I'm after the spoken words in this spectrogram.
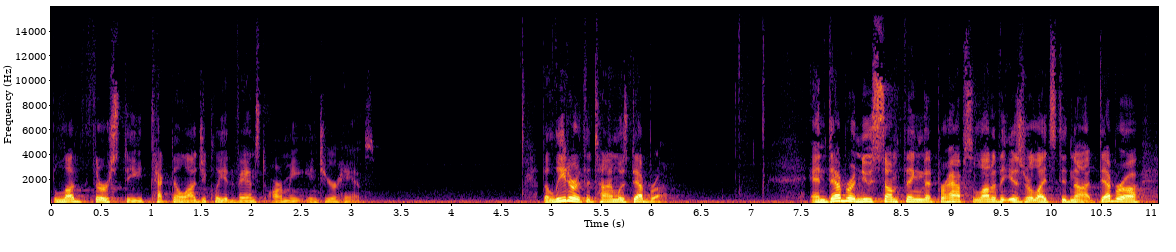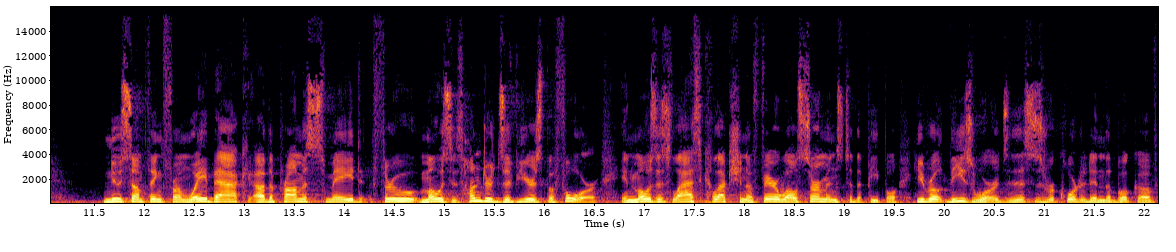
bloodthirsty, technologically advanced army into your hands? The leader at the time was Deborah. And Deborah knew something that perhaps a lot of the Israelites did not. Deborah knew something from way back, uh, the promise made through Moses, hundreds of years before. In Moses' last collection of farewell sermons to the people, he wrote these words. This is recorded in the book of,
